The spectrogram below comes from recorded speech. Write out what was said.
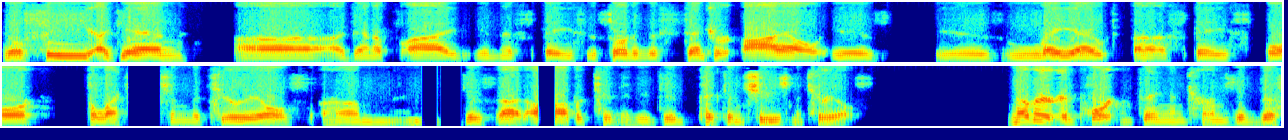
You'll see again uh, identified in this space as sort of the center aisle is is layout uh, space for selection materials. Um, gives that opportunity to pick and choose materials. Another important thing in terms of this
